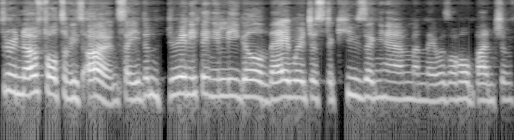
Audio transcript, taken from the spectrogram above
through no fault of his own. So he didn't do anything illegal. They were just accusing him and there was a whole bunch of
